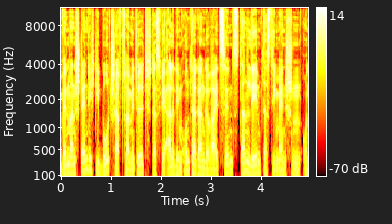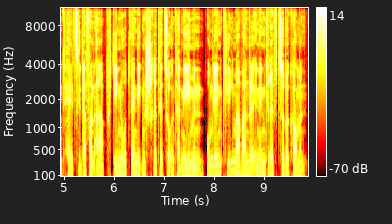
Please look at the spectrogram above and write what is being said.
wenn man ständig die Botschaft vermittelt, dass wir alle dem Untergang geweiht sind, dann lähmt das die Menschen und hält sie davon ab, die notwendigen Schritte zu unternehmen, um den Klimawandel in den Griff zu bekommen.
